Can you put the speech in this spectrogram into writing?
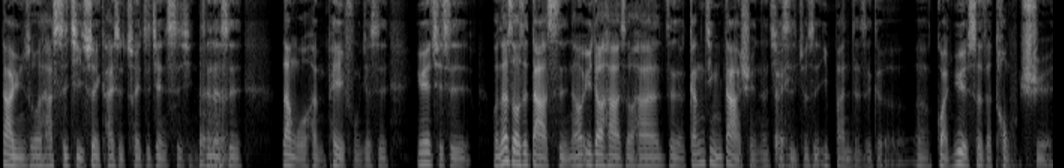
大云说他十几岁开始吹这件事情，真的是让我很佩服。就是因为其实我那时候是大四，然后遇到他的时候，他这个刚进大学呢，其实就是一般的这个呃管乐社的同学，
